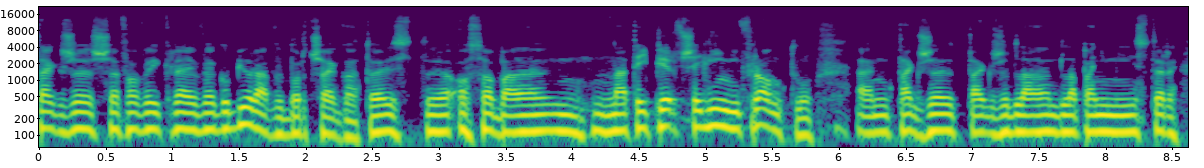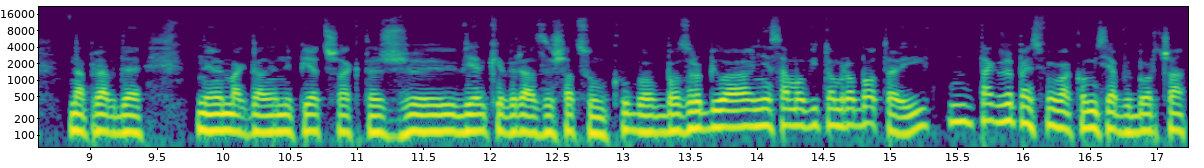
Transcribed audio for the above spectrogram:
także szefowej Krajowego Biura Wyborczego. To jest e, osoba na tej pierwszej linii frontu. Także, także dla, dla pani minister naprawdę e, Magdaleny Pietrzak też e, wielkie wyrazy szacunku, bo, bo zrobiła niesamowitą robotę i także Państwowa Komisja Wyborcza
